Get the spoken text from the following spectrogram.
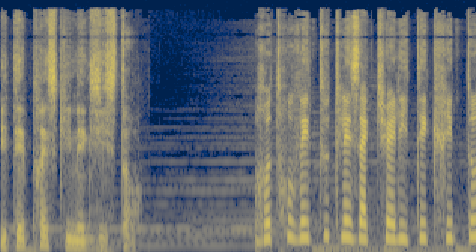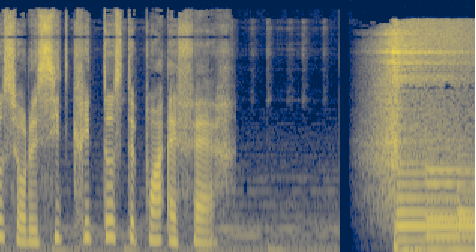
était presque inexistant. Retrouvez toutes les actualités crypto sur le site cryptost.fr. Música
